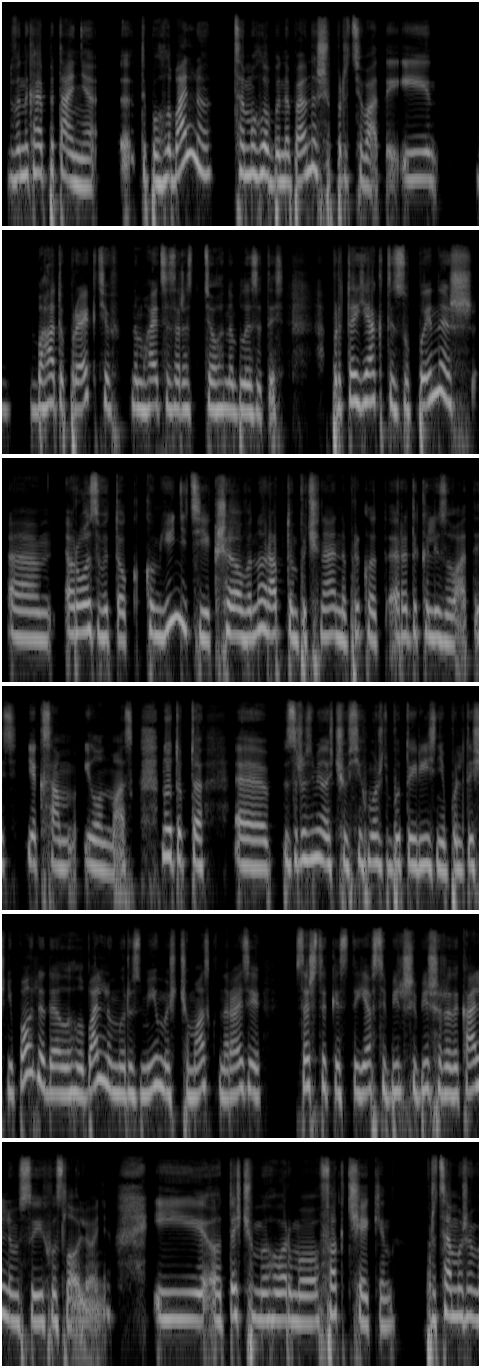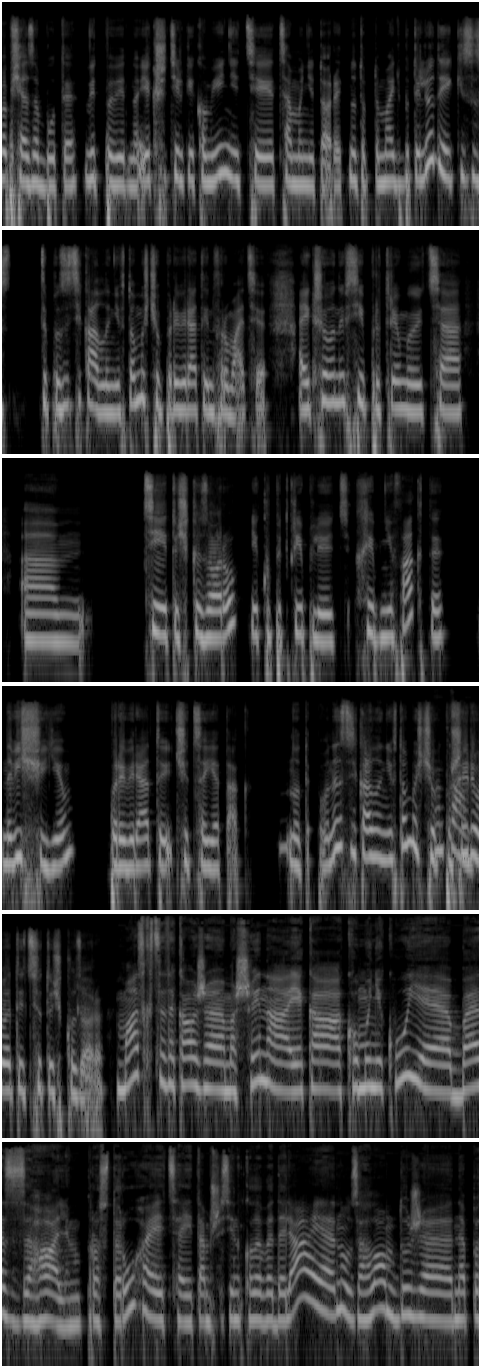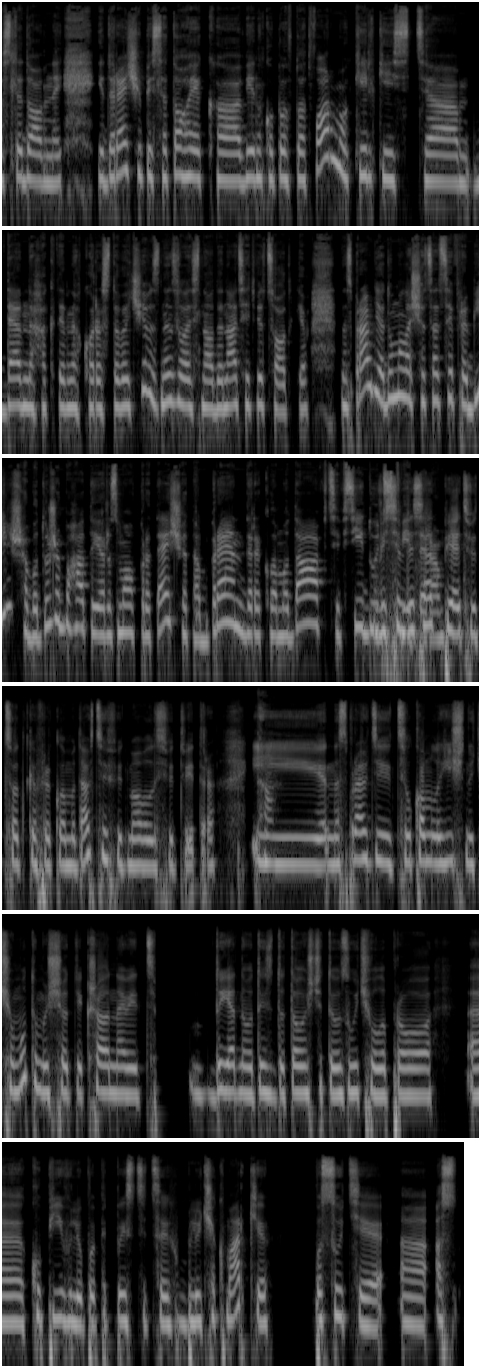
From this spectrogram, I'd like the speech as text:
виникає питання: е, типу, глобально це могло би напевно що працювати. І багато проєктів намагаються зараз до цього наблизитись. Про те, як ти зупиниш е, розвиток ком'юніті, якщо воно раптом починає, наприклад, радикалізуватись, як сам Ілон Маск. Ну тобто, е, зрозуміло, що у всіх можуть бути різні політичні погляди, але глобально ми розуміємо, що Маск наразі. Все ж таки стає все більше і більш радикальним в своїх висловлюваннях. І те, що ми говоримо, факт-чекінг, про це можемо взагалі забути, відповідно, якщо тільки ком'юніті це моніторить. Ну тобто мають бути люди, які типу зацікавлені в тому, щоб перевіряти інформацію. А якщо вони всі притримуються ем, цієї точки зору, яку підкріплюють хибні факти, навіщо їм перевіряти, чи це є так? Ну, типу, вони зацікавлені в тому, щоб ну, поширювати цю точку зору. Маск це така вже машина, яка комунікує без гальм, просто рухається і там щось інколи видаляє. Ну, загалом дуже непослідовний. І, до речі, після того, як е, він купив платформу, кількість е, денних активних користувачів знизилась на 11%. Насправді я думала, що ця цифра більша, бо дуже багато є розмов про те, що там бренди, рекламодавці, всі йдуть 85% рекламодавців відмовились від Твіттера. І насправді ці цілком логічно, чому, тому що якщо навіть доєднуватись до того, що ти озвучувала про е, купівлю по підписці цих блючек-марків, по суті, е,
